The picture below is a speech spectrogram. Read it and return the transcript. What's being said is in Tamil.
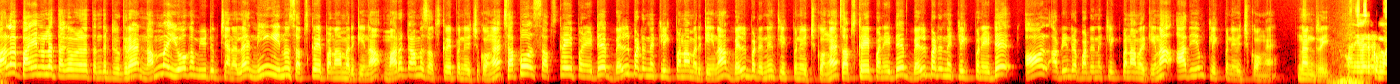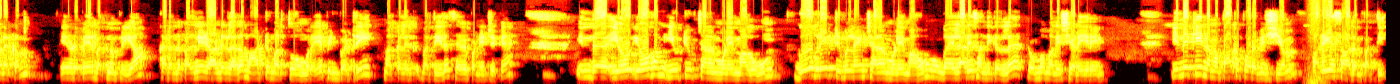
பல பயனுள்ள தகவல்களை தந்துட்டு இருக்கிற நம்ம யோகம் யூடியூப் சேனலை நீங்க இன்னும் சப்ஸ்கிரைப் பண்ணாம இருக்கீங்கன்னா மறக்காம சப்ஸ்கிரைப் பண்ணி வச்சுக்கோங்க. சப்போஸ் சப்ஸ்கிரைப் பண்ணிட்டு பெல் பட்டனை கிளிக் பண்ணாம இருக்கீங்கன்னா பெல் பட்டனையும் கிளிக் பண்ணி வச்சுக்கோங்க. சப்ஸ்கிரைப் பண்ணிட்டு பெல் பட்டனை கிளிக் பண்ணிட்டு ஆல் அப்படின்ற பட்டனை கிளிக் பண்ணாம இருக்கீங்கன்னா அதையும் கிளிக் பண்ணி வச்சுக்கோங்க. நன்றி. அனைவருக்கும் வணக்கம். என்னோட பேர் பத்மபிரியா. கடந்த பதினேழு ஆண்டுகளாக மாற்று மருத்துவ முறையை பின்பற்றி மக்களுக்கு மத்தியில சேவை பண்ணிட்டு இருக்கேன். இந்த யோ யோகம் YouTube channel மூலயமாகவும் go great triple nine channel மூலயமாகவும் உங்க எல்லாரையும் சந்திக்கிறதுல ரொம்ப மகிழ்ச்சி அடைகிறேன். இன்னைக்கு நம்ம பார்க்க போற விஷயம் பழைய சாதம் பத்தி.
